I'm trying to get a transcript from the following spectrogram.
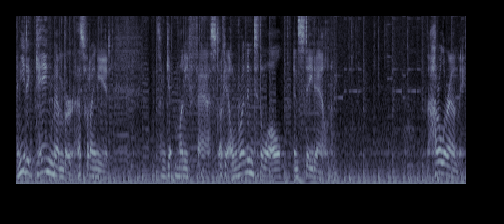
I need a gang member. That's what I need. So I can get money fast. Okay, I'll run into the wall and stay down. Huddle around me.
